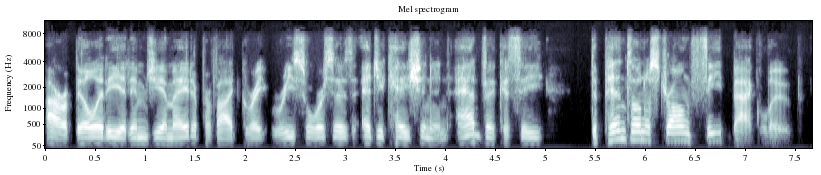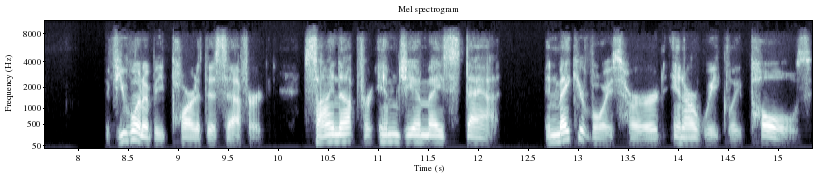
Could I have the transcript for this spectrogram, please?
Our ability at MGMA to provide great resources, education, and advocacy depends on a strong feedback loop. If you want to be part of this effort, sign up for MGMA STAT and make your voice heard in our weekly polls.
